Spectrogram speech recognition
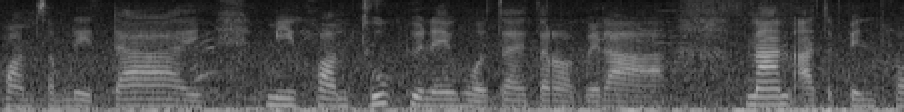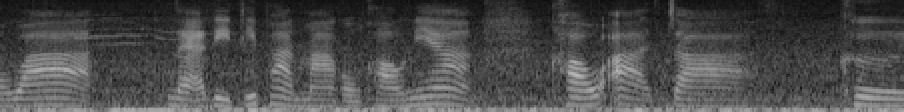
ความสำเร็จได้ มีความทุกข์อยู่ในหัวใจตลอดเวลา นั่นอาจจะเป็นเพราะว่าในอดีตที่ผ่านมาของเขาเนี่ยเขาอาจจะเคย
